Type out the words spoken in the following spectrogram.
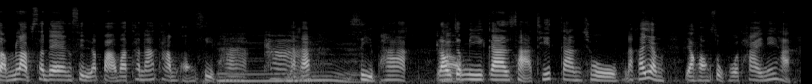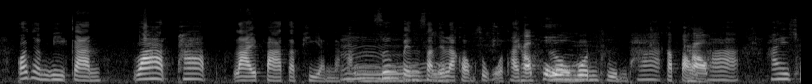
สำหรับแสดงศิลปะวัฒนธรรมของสี่ภาค ค่ะ นะคะอืมสี่ภาค เราจะมีการสาธิตการโชว์นะคะ อย่างอย่างของสุโขทัยนี่ค่ะ ก็จะมีการวาดภาพลายปลาตะเพียนนะคะ อืมซึ่งเป็นสัญลักษณ์ของสุโขทัยครับผมลงบนผืนผ้ากระเป๋าครับ ผ้าให้ช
